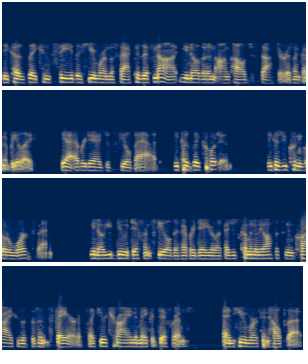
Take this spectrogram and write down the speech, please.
because they can see the humor in the fact. Because if not, you know that an oncologist doctor isn't going to be like, "Yeah, every day I just feel bad," because they couldn't, because you couldn't go to work then you know, you'd do a different field if every day you're like, I just come into the office and cry because this isn't fair. It's like you're trying to make a difference, and humor can help that.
